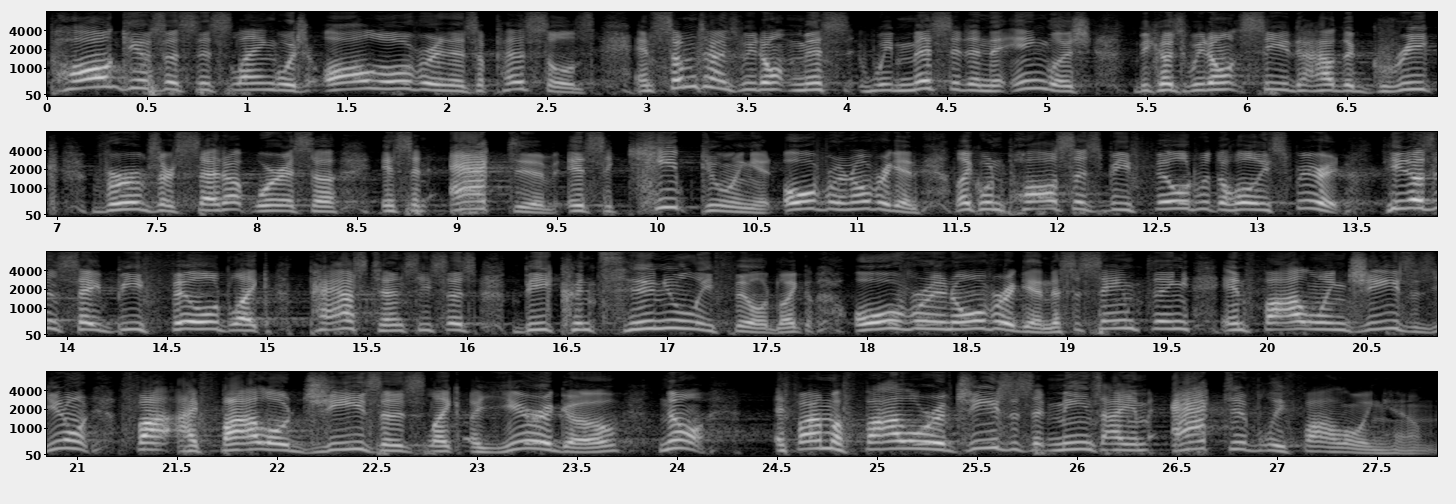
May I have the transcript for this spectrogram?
Paul gives us this language all over in his epistles, and sometimes we don't miss we miss it in the English because we don't see how the Greek verbs are set up where it's a it's an active, it's to keep doing it over and over again. Like when Paul says be filled with the Holy Spirit, he doesn't say be filled like past tense, he says be continually filled, like over and over again. It's the same thing in following Jesus. You don't fo- I followed Jesus like a year ago. No, if I'm a follower of Jesus, it means I am actively following him.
